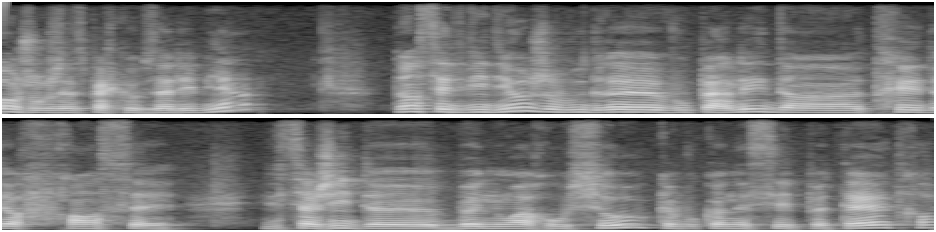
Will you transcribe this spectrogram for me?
Bonjour, j'espère que vous allez bien. Dans cette vidéo je voudrais vous parler d'un trader français. Il s'agit de Benoît Rousseau que vous connaissez peut-être.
